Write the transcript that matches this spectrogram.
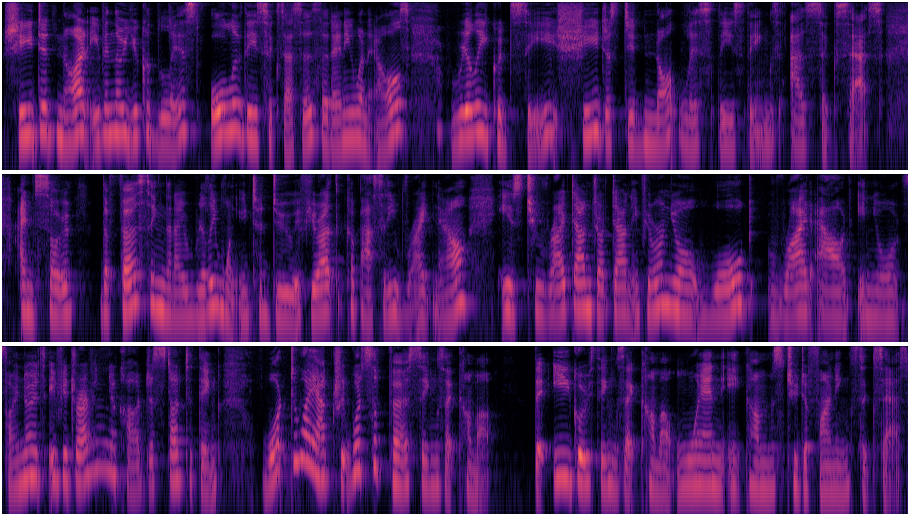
She did not, even though you could list all of these successes that anyone else really could see, she just did not list these things as success. And so, the first thing that I really want you to do, if you're at the capacity right now, is to write down, jot down. If you're on your walk, write out in your phone notes. If you're driving in your car, just start to think, what do I actually, what's the first things that come up? The ego things that come up when it comes to defining success.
